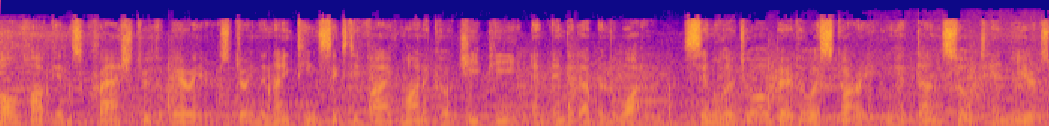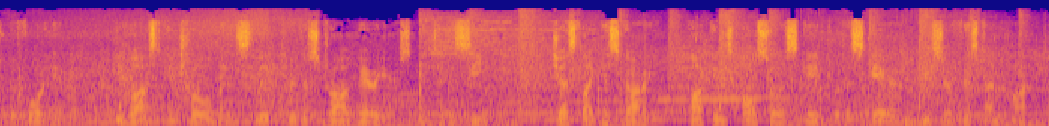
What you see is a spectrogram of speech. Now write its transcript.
Paul Hawkins crashed through the barriers during the 1965 Monaco GP and ended up in the water. Similar to Alberto Ascari who had done so 10 years before him, he lost control and slid through the straw barriers into the sea. Just like Ascari, Hawkins also escaped with a scare and resurfaced unharmed.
